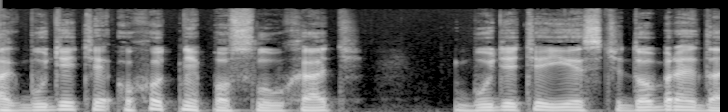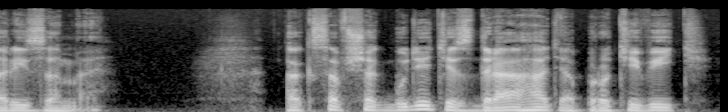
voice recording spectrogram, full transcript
Ak budete ochotne poslúchať, budete jesť dobré dary zeme. Ak sa však budete zdráhať a protiviť,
